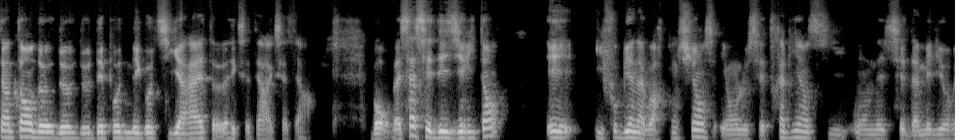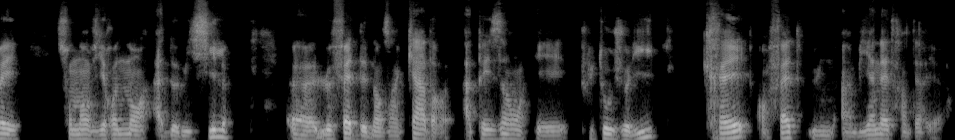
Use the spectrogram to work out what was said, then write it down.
un temps de, dépôt de mégots de cigarettes, etc., euh, etc. Bon, ben ça, c'est des irritants. Et il faut bien avoir conscience, et on le sait très bien si on essaie d'améliorer son environnement à domicile, euh, le fait d'être dans un cadre apaisant et plutôt joli crée en fait un bien-être intérieur.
